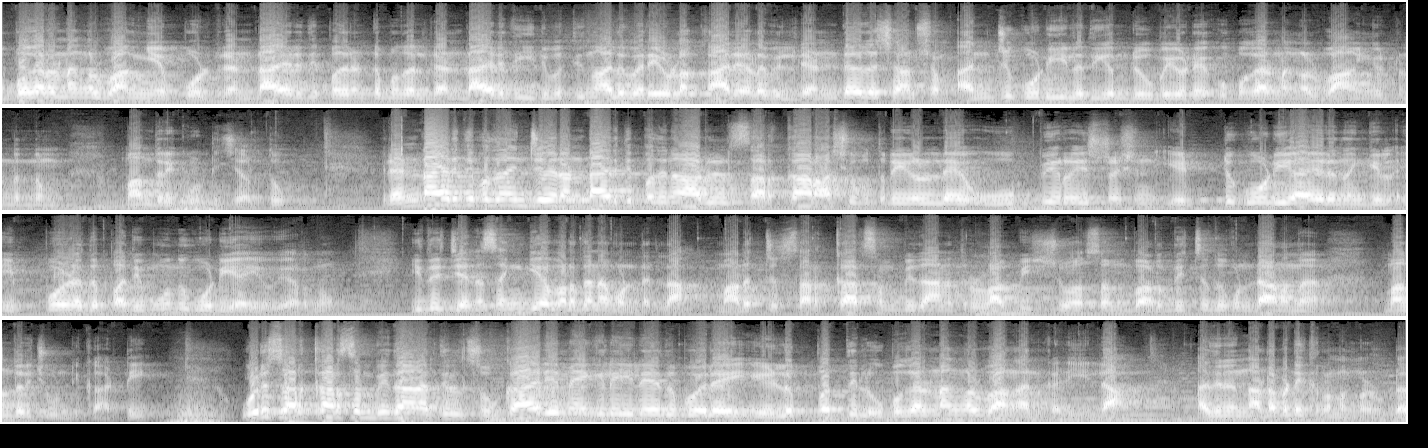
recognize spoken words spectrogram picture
ഉപകരണങ്ങൾ വാങ്ങിയപ്പോൾ രണ്ടായിരത്തി പതിനെട്ട് മുതൽ രണ്ടായിരത്തി ഇരുപത്തിനാല് വരെയുള്ള കാലയളവിൽ രണ്ട് ദശാംശം അഞ്ച് കോടിയിലധികം രൂപയുടെ ഉപകരണങ്ങൾ വാങ്ങിയിട്ടുണ്ടെന്നും മന്ത്രി കൂട്ടിച്ചേർത്തു. രണ്ടായിരത്തി പതിനഞ്ച് രണ്ടായിരത്തി പതിനാറിൽ സർക്കാർ ആശുപത്രികളുടെ ഒ പി രജിസ്ട്രേഷൻ എട്ട് കോടിയായിരുന്നെങ്കിൽ ഇപ്പോഴത് പതിമൂന്ന് കോടിയായി ഉയർന്നു. ഇത് ജനസംഖ്യ വർധന കൊണ്ടല്ല മറിച്ച് സർക്കാർ സംവിധാനത്തിലുള്ള വിശ്വാസം വർദ്ധിച്ചതുകൊണ്ടാണെന്ന് മന്ത്രി ചൂണ്ടിക്കാട്ടി. ഒരു സർക്കാർ സംവിധാനത്തിൽ സ്വകാര്യ മേഖലയിലേതുപോലെ എളുപ്പത്തിൽ ഉപകരണങ്ങൾ വാങ്ങാൻ കഴിയില്ല. അതിന് നടപടിക്രമങ്ങളുണ്ട്.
